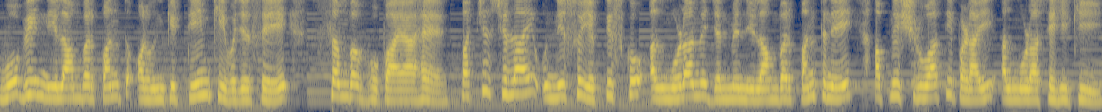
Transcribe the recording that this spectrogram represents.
वो भी नीलांबर पंत और उनकी टीम की वजह से संभव हो पाया है। 25 जुलाई 1931 को अल्मोड़ा में जन्मे नीलाम्बर पंत ने अपनी शुरुआती पढ़ाई अल्मोड़ा से ही की।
